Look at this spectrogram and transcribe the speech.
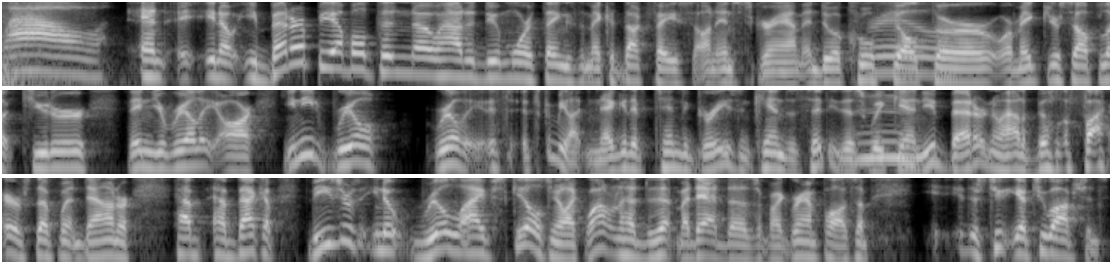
wow. And uh, you know, you better be able to know how to do more things than make a duck face on Instagram and do a cool True. filter or make yourself look cuter than you really are. You need real Really, it's it's gonna be like negative ten degrees in Kansas City this mm. weekend. You better know how to build a fire if stuff went down, or have have backup. These are you know real life skills. And you're like, well, I don't know how to do that. My dad does, or my grandpa. Or something. There's two. You have two options.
